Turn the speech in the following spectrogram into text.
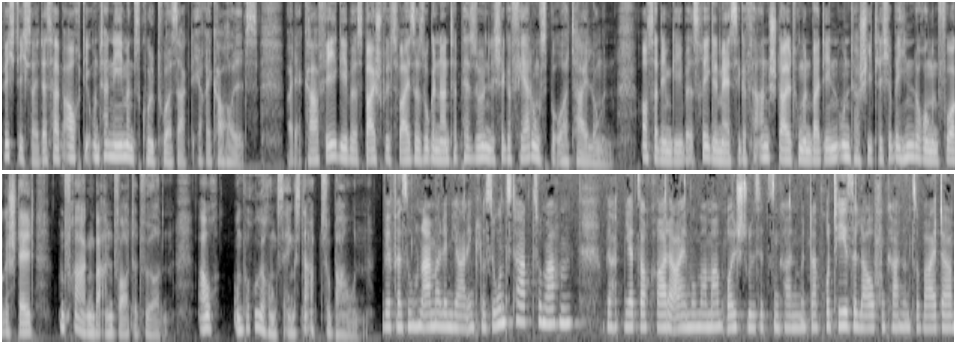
Wichtig sei deshalb auch die Unternehmenskultur, sagt Erika Holz. Bei der KfW gebe es beispielsweise sogenannte persönliche Gefährdungsbeurteilungen. Außerdem gebe es regelmäßige Veranstaltungen, bei denen unterschiedliche Behinderungen vorgestellt und Fragen beantwortet würden. Auch um Berührungsängste abzubauen. Wir versuchen einmal im Jahr einen Inklusionstag zu machen. Wir hatten jetzt auch gerade einen, wo man mal im Rollstuhl sitzen kann, mit einer Prothese laufen kann und so weiter.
